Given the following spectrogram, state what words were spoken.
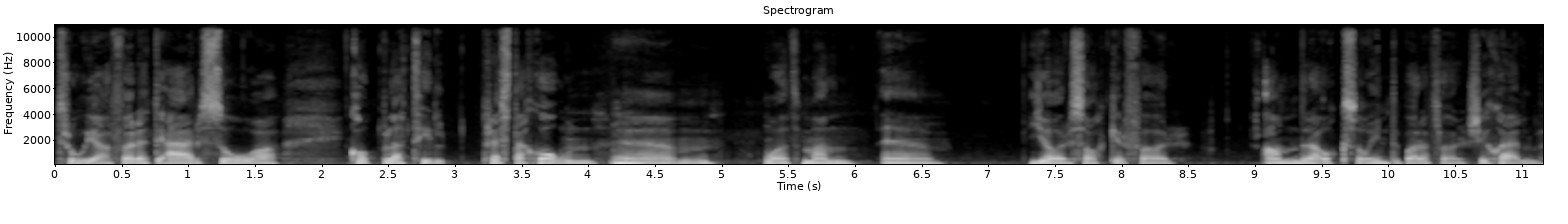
tror jag. För att det är så kopplat till prestation. Ehm, och att man eh, gör saker för andra också, inte bara för sig själv.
